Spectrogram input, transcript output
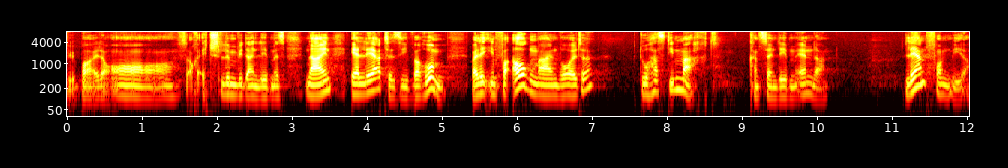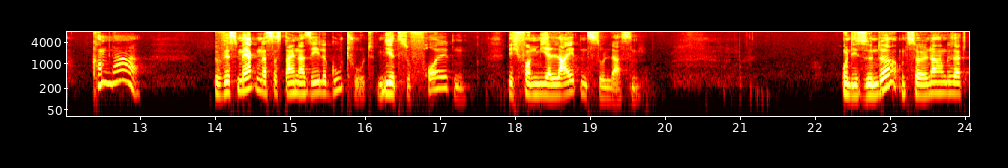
wir beide. Oh, ist auch echt schlimm, wie dein Leben ist. Nein, er lehrte sie. Warum? Weil er ihnen vor Augen malen wollte, du hast die Macht kannst dein Leben ändern. Lern von mir. Komm nah. Du wirst merken, dass es deiner Seele gut tut, mir zu folgen, dich von mir leiten zu lassen. Und die Sünder und Zöllner haben gesagt,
